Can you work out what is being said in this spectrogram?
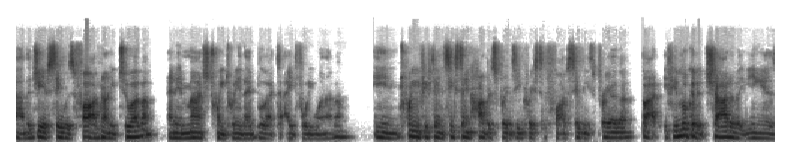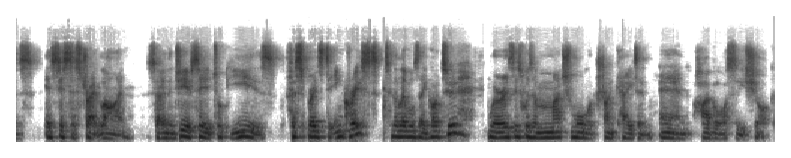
uh, the GFC was 592 over, and in March 2020 they blew out to 841 over in 2015 16 hybrid spreads increased to 573 over. But if you look at a chart of it yingers it's just a straight line. So in the gfc it took years for spreads to increase to the levels they got to whereas this was a much more truncated and high velocity shock.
